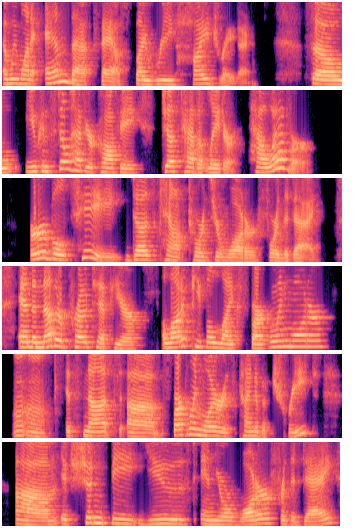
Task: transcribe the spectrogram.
and we want to end that fast by rehydrating. So you can still have your coffee, just have it later. However, herbal tea does count towards your water for the day. And another pro tip here a lot of people like sparkling water. Mm-mm, it's not, um, sparkling water is kind of a treat. Um, it shouldn't be used in your water for the day.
